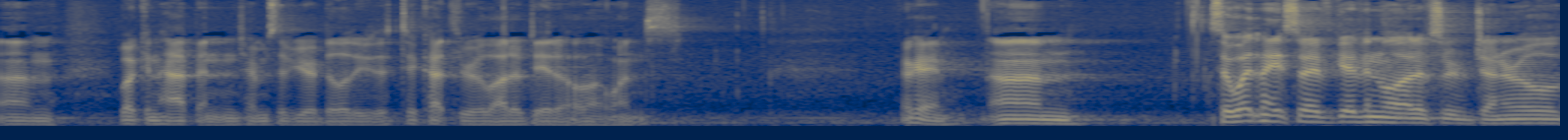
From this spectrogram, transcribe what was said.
um, what can happen in terms of your ability to, to, cut through a lot of data all at once. Okay. Um, so what so I've given a lot of sort of general,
